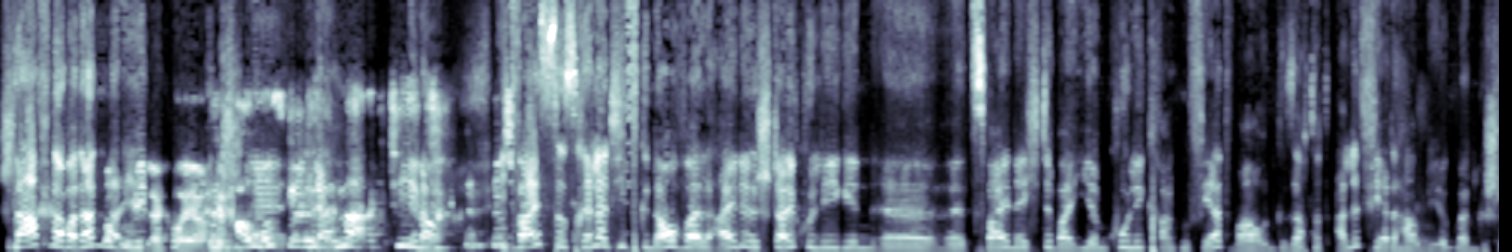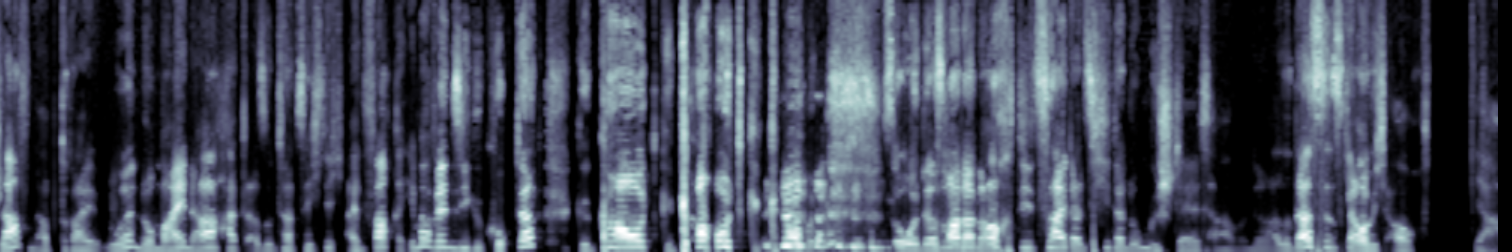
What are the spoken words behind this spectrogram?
Schlafen aber dann. Wieder Der Kaumuskel ist ja, immer aktiv. Genau. Ich weiß das relativ genau, weil eine Stallkollegin äh, äh, zwei Nächte bei ihrem kolikkranken Pferd war und gesagt hat, alle Pferde haben irgendwann geschlafen ab drei Uhr. Nur meiner hat also tatsächlich einfach, immer wenn sie geguckt hat, gekaut, gekaut, gekaut. so, das war dann auch die Zeit, als ich ihn dann umgestellt habe. Ne? Also das ist, glaube ich, auch ja,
